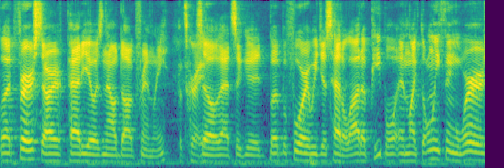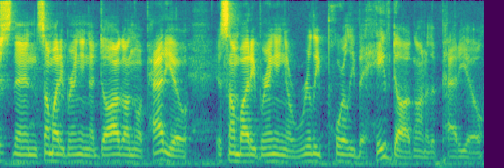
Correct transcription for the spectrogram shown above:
But first, our patio is now dog friendly. That's great. So that's a good. But before we just had a lot of people, and like the only thing worse than somebody bringing a dog onto a patio is somebody bringing a really poorly behaved dog onto the patio.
